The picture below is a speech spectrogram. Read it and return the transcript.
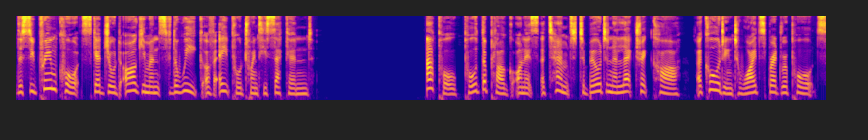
The Supreme Court scheduled arguments for the week of April 22nd. Apple pulled the plug on its attempt to build an electric car, according to widespread reports.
